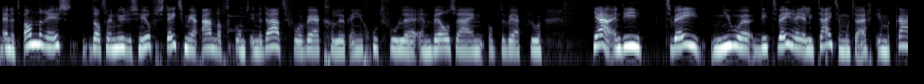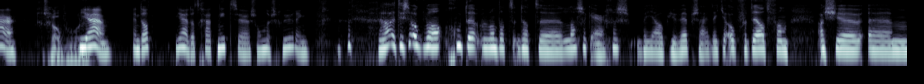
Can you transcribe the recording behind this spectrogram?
En het andere is dat er nu dus heel veel, steeds meer aandacht komt, inderdaad, voor werkgeluk en je goed voelen en welzijn op de werkvloer. Ja, en die twee nieuwe, die twee realiteiten moeten eigenlijk in elkaar. geschoven worden. Ja, en dat, ja, dat gaat niet eh, zonder schuring. Nou, het is ook wel goed, eh, want dat, dat eh, las ik ergens bij jou op je website. Dat je ook vertelt van als je ehm,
